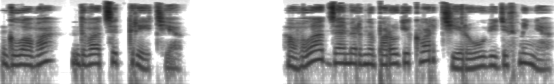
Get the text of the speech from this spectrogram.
Глава 23. Влад замер на пороге квартиры, увидев меня.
